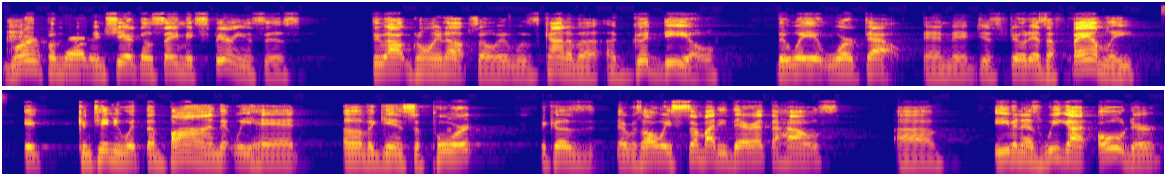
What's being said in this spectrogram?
learned from that and shared those same experiences throughout growing up. So it was kind of a, a good deal the way it worked out. And it just felt as a family, it continued with the bond that we had of again support because there was always somebody there at the house. Um, even as we got older,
